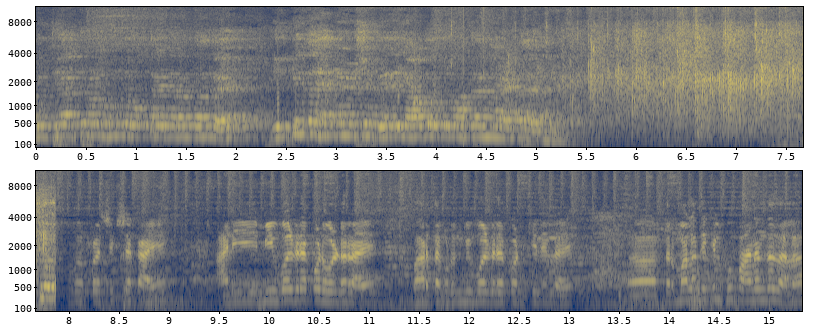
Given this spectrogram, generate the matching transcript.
ವಿದ್ಯಾರ್ಥಿಗಳು ಮುಂದೆ ಹೋಗ್ತಾ ಇದ್ದಾರೆ ಅಂತಂದ್ರೆ ಇದಕ್ಕಿಂತ ಹೆಮ್ಮೆ ವಿಷಯ ಬೇರೆ ಯಾವುದೋ ಇಲ್ಲ ಅಂತ ನಾನು ಹೇಳ್ತಾ ಇದ್ದೇನೆ प्रशिक्षक आहे आणि मी वर्ल्ड रेकॉर्ड होल्डर आहे भारताकडून मी वर्ल्ड रेकॉर्ड केलेलं आहे अं, तर मला देखील खूप आनंद झाला.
